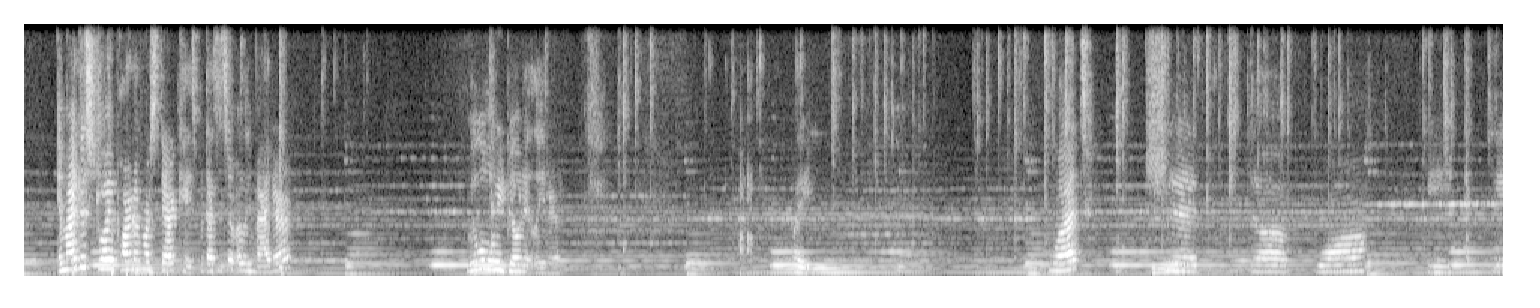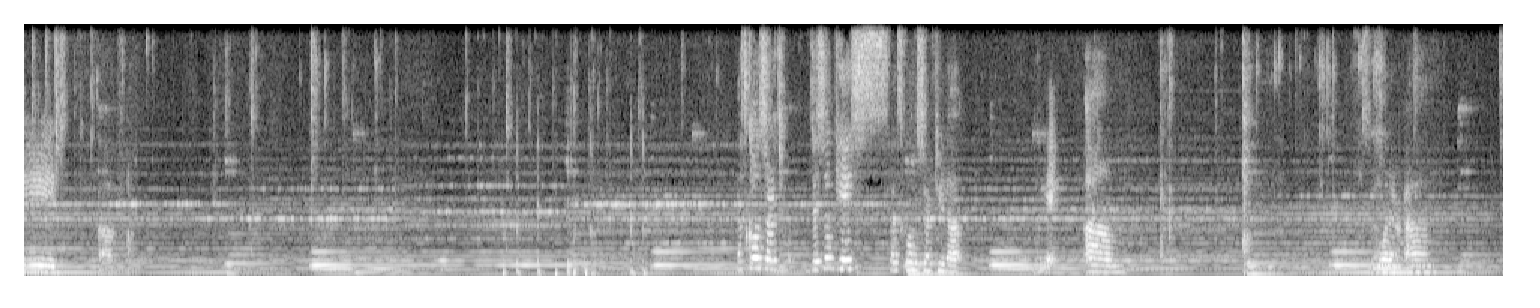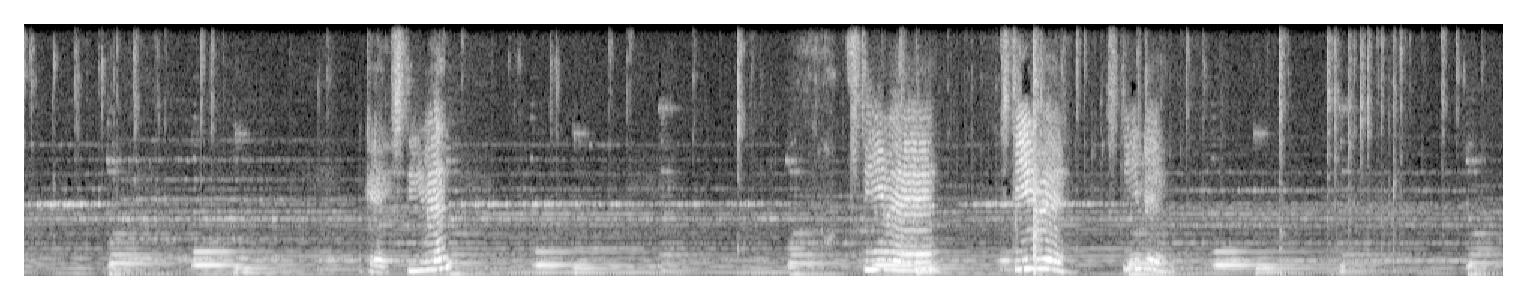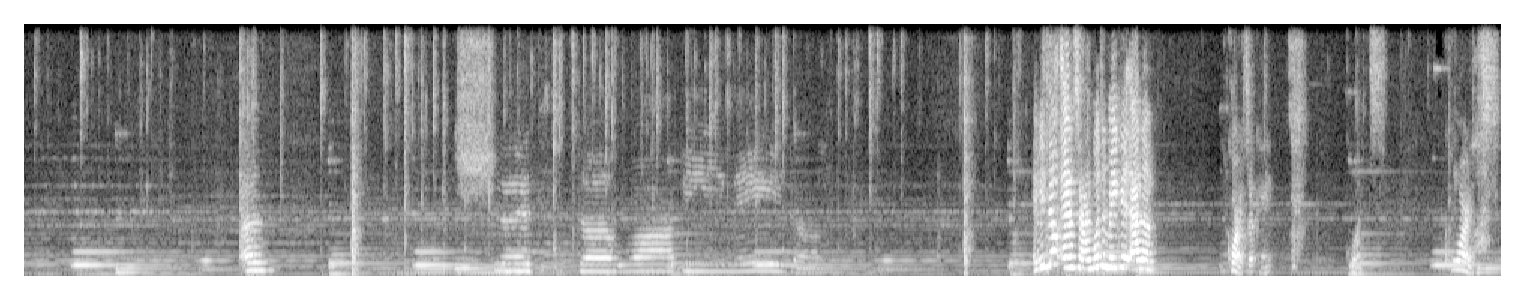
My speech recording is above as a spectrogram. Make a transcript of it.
it might destroy part of our staircase, but that doesn't really matter. We will rebuild it later. Wait. What should the wall be made of? Let's go and search just in case, let's go and search it up. Okay, um, whatever, um, okay, Steven. Steven. Steven. Steven. Um, should the wall be made of? If you don't answer, I'm going to make it out of quartz. Okay, quartz, quartz,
